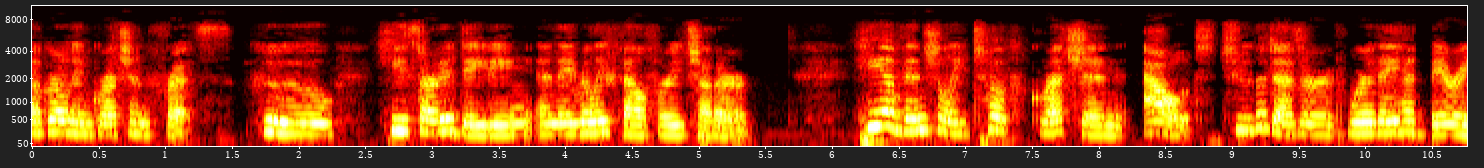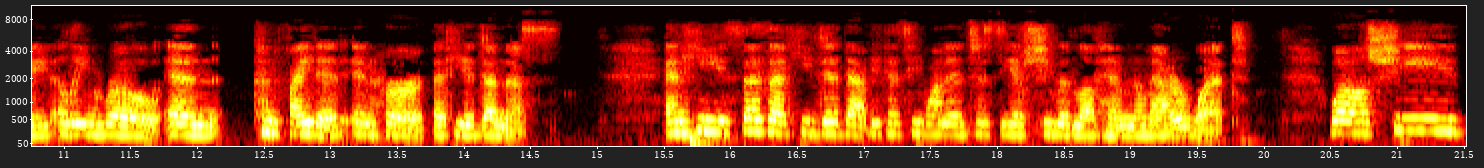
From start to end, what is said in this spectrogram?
a girl named Gretchen Fritz, who he started dating, and they really fell for each other. He eventually took Gretchen out to the desert where they had buried Alleen Rowe and confided in her that he had done this. And he says that he did that because he wanted to see if she would love him no matter what. Well, she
